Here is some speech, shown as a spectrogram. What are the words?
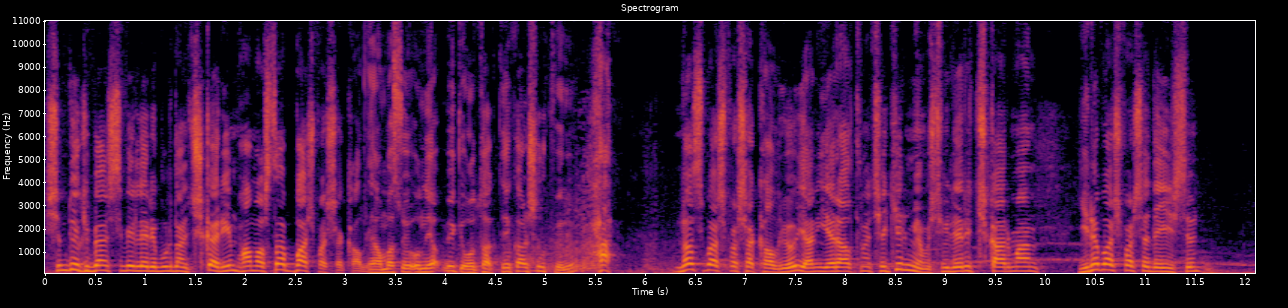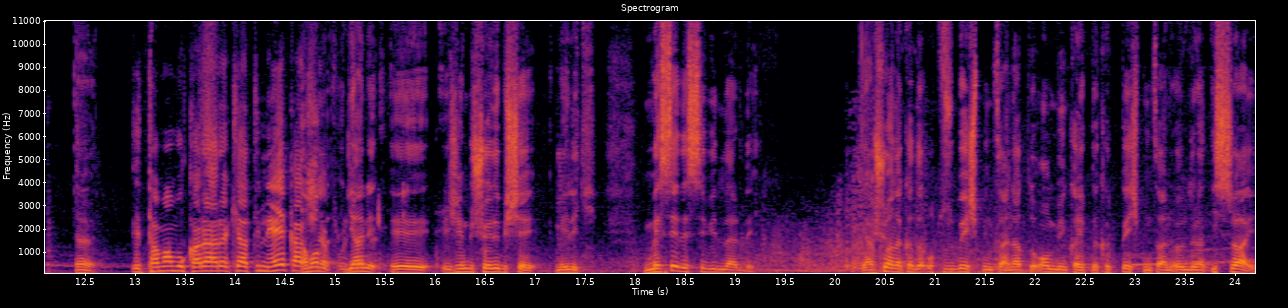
Şimdi diyor ki ben sivilleri buradan çıkarayım. Hamas'ta baş başa E, kalıyor. Hamas onu yapmıyor ki o taktiğe karşılık veriyor. Ha, nasıl baş başa kalıyor? Yani yer altına çekilmiyor mu? Sivilleri çıkarman yine baş başa değilsin. Evet. E, tamam bu kara harekatı neye karşı Ama yapılacak? yani e, şimdi şöyle bir şey Melik. Mesele siviller değil. Yani şu ana kadar 35 bin tane hatta 10 bin kayıpla 45 bin tane öldüren İsrail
